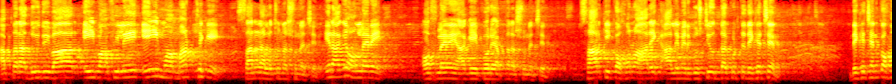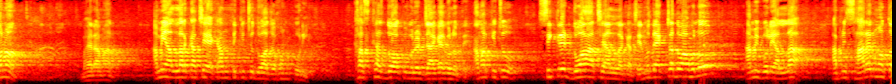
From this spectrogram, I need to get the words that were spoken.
আপনারা দুই দুইবার এই মাহফিলে, এই মাঠ থেকে স্যারের আলোচনা শুনেছেন। এর আগে অনলাইনে অফলাইনে আগে, পরে আপনারা শুনেছেন। স্যার কি কখনো আরেক আলেমের গোষ্ঠী উদ্ধার করতে দেখেছেন? দেখেছেন কখনো? ভাইরা আমার, আমি আল্লাহর কাছে একান্তে কিছু দোয়া যখন করি, খাস খাস দোয়া কবুলের জায়গাগুলোতে, আমার কিছু সিক্রেট দোয়া আছে আল্লাহর কাছে। এর মধ্যে একটা দোয়া হলো, আমি বলি, আল্লাহ, আপনি সারের মতো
